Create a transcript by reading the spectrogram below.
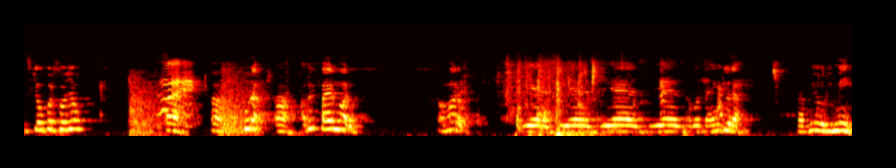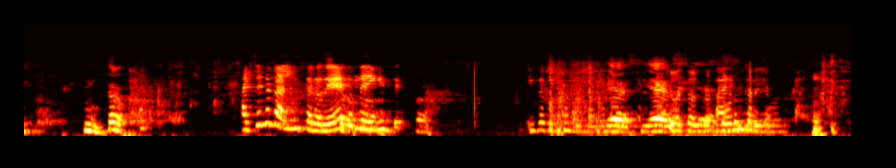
इसके ऊपर सो जाओ। हाँ, हाँ, पूरा हाँ अभी पैर मारो। हाँ, मारो। यस यस यस यस अब थैंक यू रा अभी मी। हम्म करो। अच्छे से बैलेंस करो रे तुम नहीं गिरते यस यस आगे यस से करो।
